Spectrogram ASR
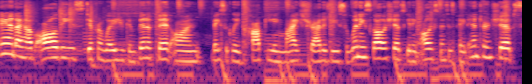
And I have all these different ways you can benefit on basically copying my strategies to winning scholarships, getting all expenses paid internships,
